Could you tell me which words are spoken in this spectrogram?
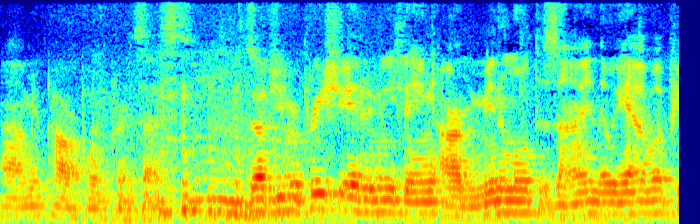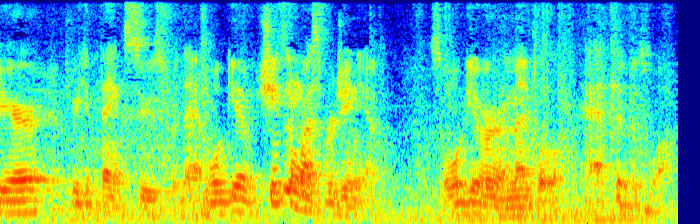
um, I'm your PowerPoint princess. so if you've appreciated anything, our minimal design that we have up here, we can thank Suze for that. We'll give, she's in West Virginia, so we'll give her a mental hat tip as well.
